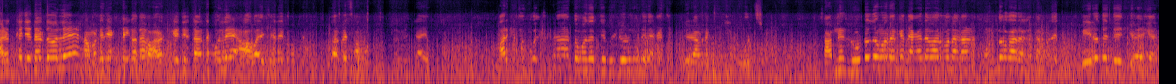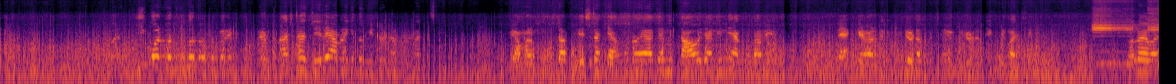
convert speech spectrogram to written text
ভারতকে জেতাতে হলে আমার কাছে একটাই কথা, ভারতকে জেতাতে হলে আবাল ছেলেকে হবে সাপোর্ট করতে হবে, যাই হোক। আর কিছু বলছি না তোমাদেরকে ভিডিওর মধ্যে দেখাচ্ছি ভিডিওটা আমরা কি করছি। সামনের রোডও তোমাদেরকে দেখাতে পারব না, কারণ অন্ধকার হয়ে গেছে, আমাদের বেরোতে দেরি হয়ে গেছে। এবার কি করব কি করব ফ্লাশটা জেলে আমরা কিন্তু ভিডিওটা বানাচ্ছি। আমার মুখটা ফেসটা কেমন হয়ে আছে আমি তাও জানি না এখন আমি ব্যাক ক্যামেরা থেকে ভিডিওটা করছি, আমি ভিডিওটা দেখতে পাচ্ছি। চলো এবার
